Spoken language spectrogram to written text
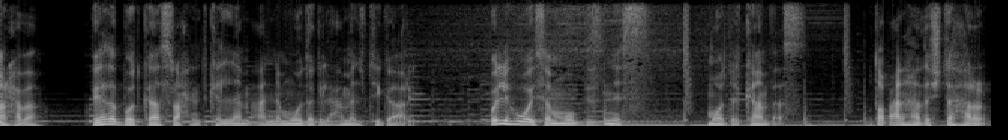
مرحبا. في هذا البودكاست راح نتكلم عن نموذج العمل التجاري واللي هو يسموه business model canvas طبعا هذا اشتهر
